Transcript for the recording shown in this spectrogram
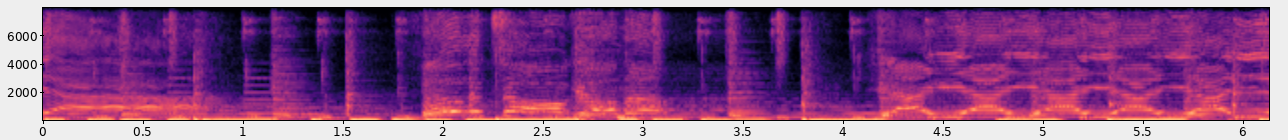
ja. Företagarna, ja, ja, ja, ja, ja, ja.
